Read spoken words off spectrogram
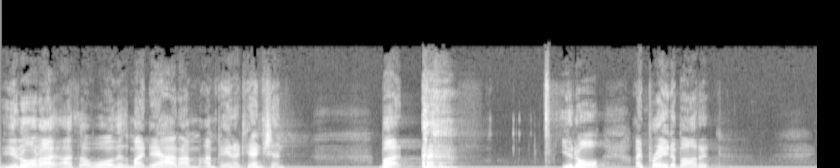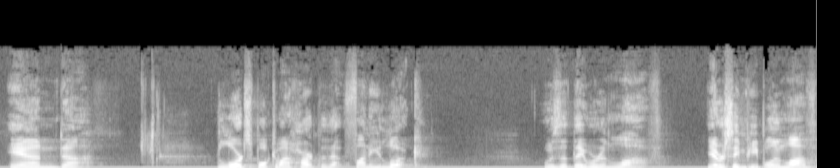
You know, and I, I thought, Whoa, this is my dad. I'm, I'm paying attention. But You know, I prayed about it, and uh, the Lord spoke to my heart that that funny look was that they were in love. You ever seen people in love?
